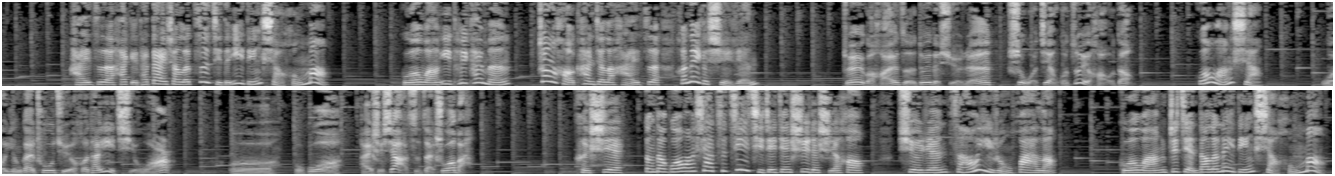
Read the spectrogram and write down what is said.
孩子还给他戴上了自己的一顶小红帽。国王一推开门。正好看见了孩子和那个雪人。这个孩子堆的雪人是我见过最好的。国王想，我应该出去和他一起玩儿呃，不过还是下次再说吧。可是等到国王下次记起这件事的时候，雪人早已融化了。国王只捡到了那顶小红帽。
